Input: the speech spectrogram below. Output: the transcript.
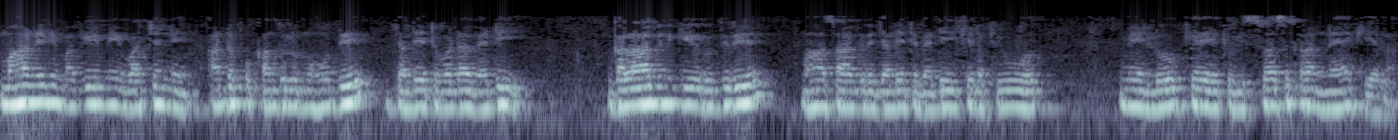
මහණෙනි මගේ මේ වචනේ අඬපු කඳුළු මොහොතේ ජලයට වඩා වැඩි. ගලාගෙන ගිය රුධිරය මහා සාගර ජලයට වැඩි කියලා කිව්වොත් මේ ලෝකය ඒක විශ්වාස කරන්නේ නැහැ කියලා.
